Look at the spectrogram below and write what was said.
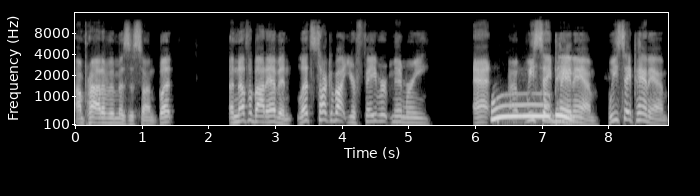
I'm proud of him as a son. But enough about Evan. Let's talk about your favorite memory at. uh, we say Ooh, B. Pan Am. We say Pan Am,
